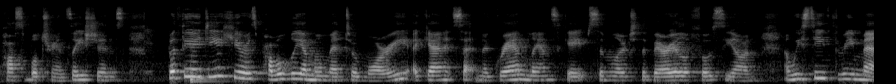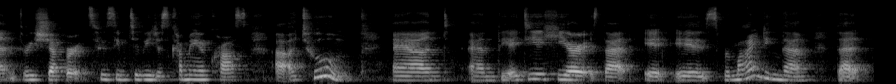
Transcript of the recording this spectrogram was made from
possible translations. But the idea here is probably a memento mori. Again, it's set in a grand landscape similar to the burial of Phocion. And we see three men, three shepherds, who seem to be just coming across uh, a tomb. And, and the idea here is that it is reminding them that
